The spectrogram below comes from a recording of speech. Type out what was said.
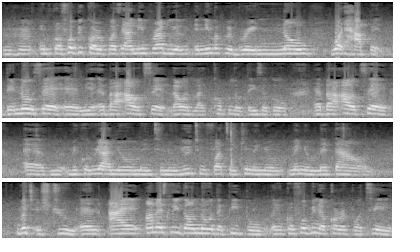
mm-hmm. Improphobic reporting. I mean, probably in brain know what happened. They know, say, um, yeah, about out, say, that was like a couple of days ago. About out, say, um, Korea know, YouTube for taking me down which is true. And I honestly don't know the people. In Krofobin reporting,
